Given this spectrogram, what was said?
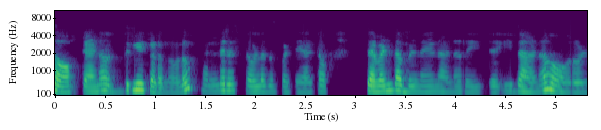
സോഫ്റ്റ് ആണ്. ഒതുങ്ങി കിടന്നോളും. നല്ല രസമുള്ള ദുപ്പട്ടയാട്ടോ സെവൻ ഡബിൾ നയൻ ആണ് റേറ്റ് ഇതാണ് ഓവറോൾ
